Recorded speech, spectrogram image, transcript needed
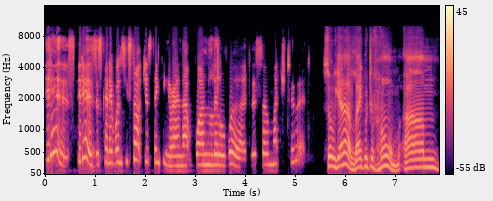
It is. It is. It's kind of once you start just thinking around that one little word, there's so much to it. So yeah, language of home. Um,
